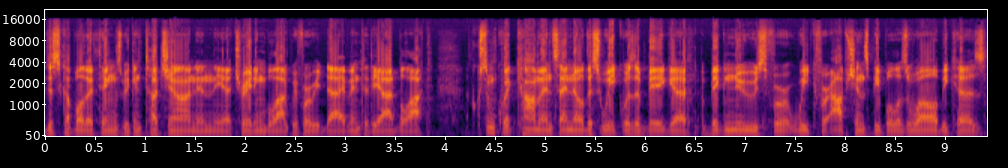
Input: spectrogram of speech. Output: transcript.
Just a couple other things we can touch on in the uh, trading block before we dive into the odd block. Some quick comments. I know this week was a big, uh, a big news for week for options people as well because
